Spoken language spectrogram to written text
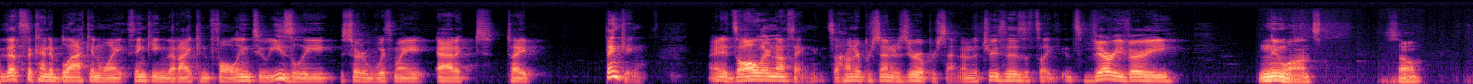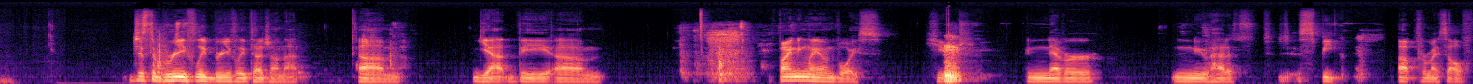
that's the kind of black and white thinking that I can fall into easily, sort of with my addict type thinking. Right? It's all or nothing. It's 100% or 0%. And the truth is, it's like, it's very, very nuanced. So, just to briefly, briefly touch on that. Um, yeah, the um, finding my own voice, huge. I never knew how to speak up for myself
